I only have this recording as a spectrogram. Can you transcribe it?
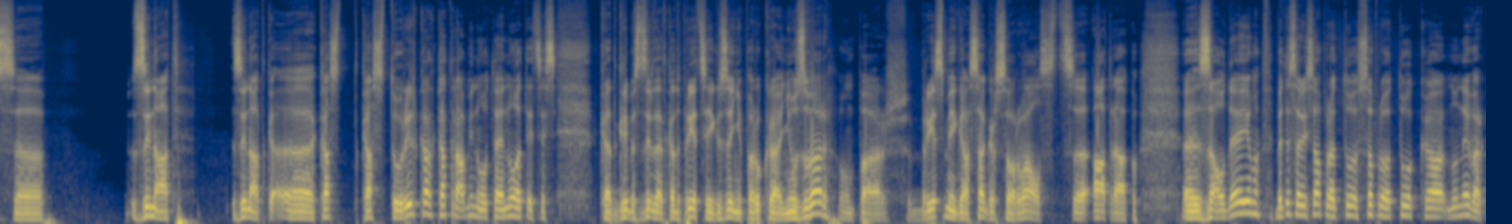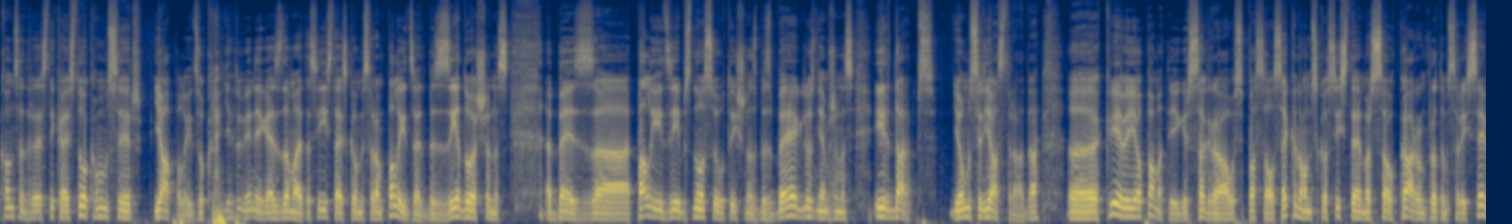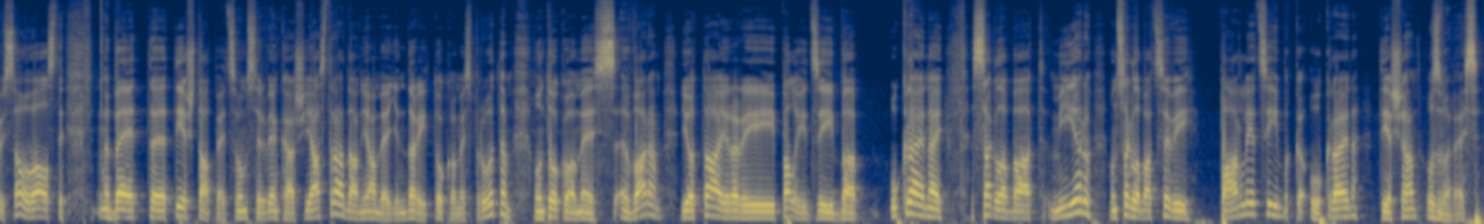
zināt, zināt kas kas tur ir katrā minūtē noticis, kad gribas dzirdēt kādu priecīgu ziņu par Ukraiņu uzvaru un par briesmīgās agresoru valsts eh, ātrāku eh, zaudējumu. Bet es arī saprotu saprotu to ka nu, nevar koncentrēties tikai uz to, ka mums ir jāpalīdz Ukraiņiem. Vienīgais, domāju, tas īstais, ko mēs varam palīdzēt, bez ziedošanas, bez uh, palīdzības nosūtīšanas, bez bēgļu uzņemšanas, ir darbs jo mums ir jāstrādā. Uh, Krievija jau pamatīgi ir sagrāvusi pasaules ekonomisko sistēmu ar savu karu un, protams, arī sevi, savu valsti, bet uh, tieši tāpēc mums ir vienkārši jāstrādā un jāmēģina darīt to, ko mēs protam un to, ko mēs varam, jo tā ir arī palīdzība Ukrainai saglabāt mieru un saglabāt sevi pārliecība, ka Ukraina tiešām uzvarēs.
